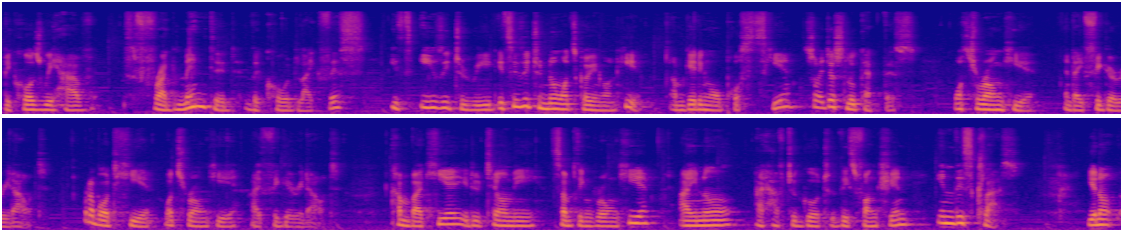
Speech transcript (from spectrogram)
Because we have fragmented the code like this, it's easy to read. It's easy to know what's going on here. I'm getting all posts here. So I just look at this. What's wrong here? And I figure it out. What about here? What's wrong here? I figure it out. Come back here. It will tell me something wrong here. I know I have to go to this function in this class. You know,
